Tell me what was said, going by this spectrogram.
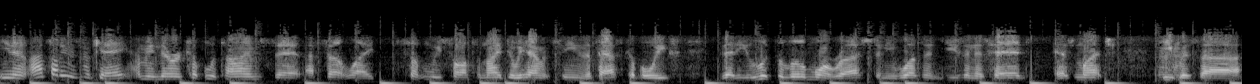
you know, I thought he was okay. I mean, there were a couple of times that I felt like something we saw tonight that we haven't seen in the past couple weeks, that he looked a little more rushed and he wasn't using his head as much. He Mhm. was, uh,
